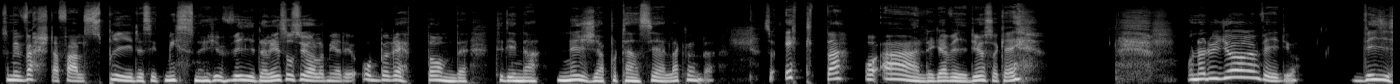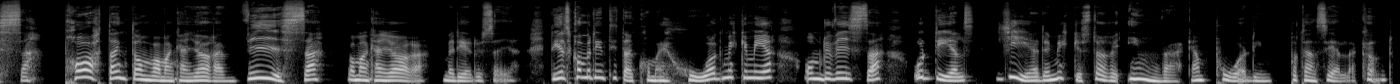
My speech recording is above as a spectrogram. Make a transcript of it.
som i värsta fall sprider sitt missnöje vidare i sociala medier och berättar om det till dina nya potentiella kunder. Så äkta och ärliga videos, okej? Okay? Och när du gör en video, visa. Prata inte om vad man kan göra, visa vad man kan göra med det du säger. Dels kommer din tittare komma ihåg mycket mer om du visar och dels ger det mycket större inverkan på din potentiella kund.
